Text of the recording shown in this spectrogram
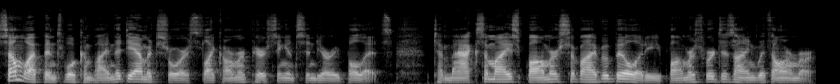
Some weapons will combine the damage source, like armor-piercing incendiary bullets. To maximize bomber survivability, bombers were designed with armor,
